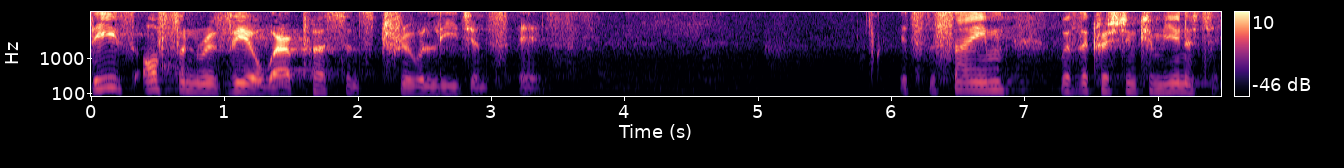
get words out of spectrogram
these often reveal where a person's true allegiance is. It's the same with the Christian community.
